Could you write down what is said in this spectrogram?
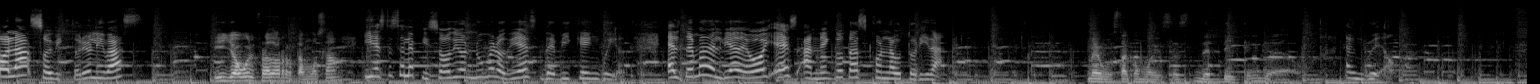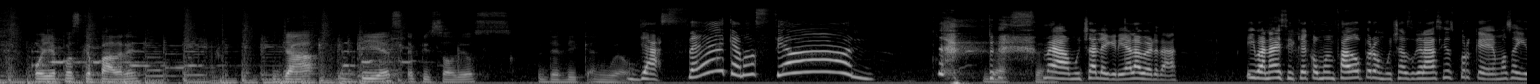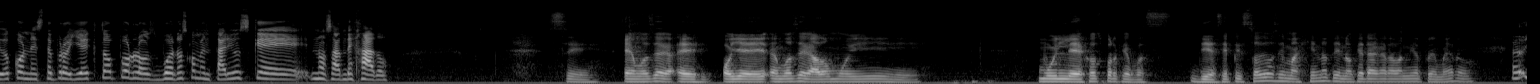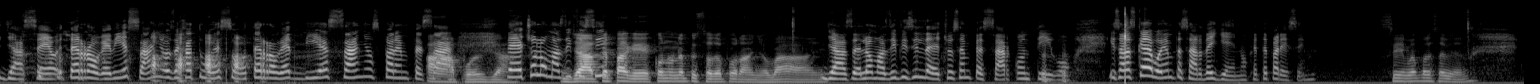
Hola, soy Victoria Olivas. Y yo, Wilfredo Retamosa. Y este es el episodio número 10 de Vic and Will. El tema del día de hoy es anécdotas con la autoridad. Me gusta como dices, The Vic and Will. And Will. Oye, pues qué padre. Ya 10 episodios de Vic and Will. Ya sé, qué emoción. Ya sé. Me da mucha alegría, la verdad. Y van a decir que como enfado, pero muchas gracias porque hemos seguido con este proyecto por los buenos comentarios que nos han dejado. Sí. Hemos llegado, oye, hemos llegado muy, muy lejos porque pues 10 episodios, imagínate, y no quería grabar ni el primero. Ya sé, te rogué 10 años, deja tú eso. Te rogué 10 años para empezar. Ah, pues ya. De hecho, lo más Ya difícil. te pagué con un episodio por año, bye. Ya sé, lo más difícil de hecho es empezar contigo. y sabes que voy a empezar de lleno, ¿qué te parece? Sí, me parece bien.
